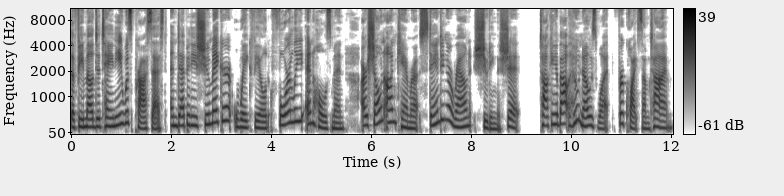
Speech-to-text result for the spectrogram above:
The female detainee was processed, and deputies Shoemaker, Wakefield, Forley, and Holzman are shown on camera standing around shooting the shit, talking about who knows what for quite some time.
